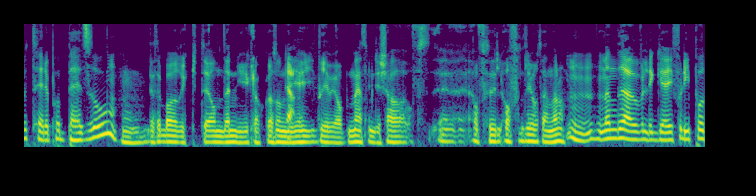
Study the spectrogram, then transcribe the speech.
rotere på bezelen. Mm. Dette er bare rykte om den nye klokka som Ja. de driver jobben med, som de ikke har off eh, off offentliggjort ennå. Mm, men det er jo veldig gøy, fordi på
